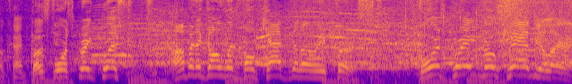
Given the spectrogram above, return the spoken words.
Okay. Both fourth grade questions. I'm going to go with vocabulary first. Fourth grade vocabulary.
